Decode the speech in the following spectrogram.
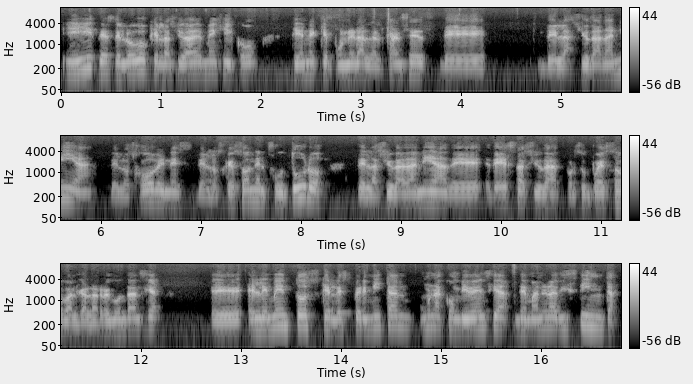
Y desde luego que la Ciudad de México tiene que poner al alcance de, de la ciudadanía, de los jóvenes, de los que son el futuro de la ciudadanía de, de esta ciudad, por supuesto, valga la redundancia, eh, elementos que les permitan una convivencia de manera distinta.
